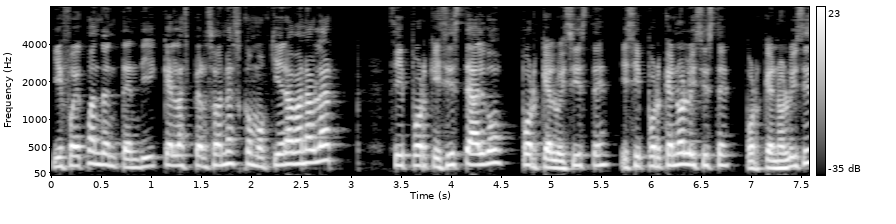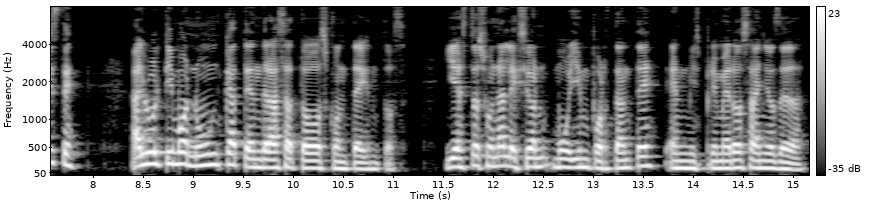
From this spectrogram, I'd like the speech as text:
Y fue cuando entendí que las personas como quiera van a hablar. Si porque hiciste algo, porque lo hiciste. Y si porque no lo hiciste, porque no lo hiciste. Al último nunca tendrás a todos contentos. Y esto es una lección muy importante en mis primeros años de edad.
